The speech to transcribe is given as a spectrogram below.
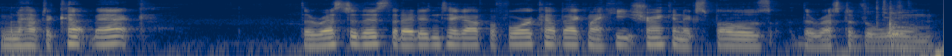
I'm gonna have to cut back the rest of this that I didn't take off before, cut back my heat shrink and expose the rest of the loom.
